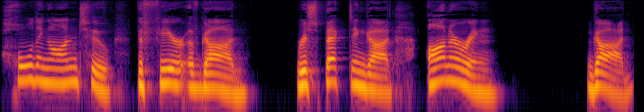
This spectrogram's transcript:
holding on to the fear of God, respecting God, honoring God.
